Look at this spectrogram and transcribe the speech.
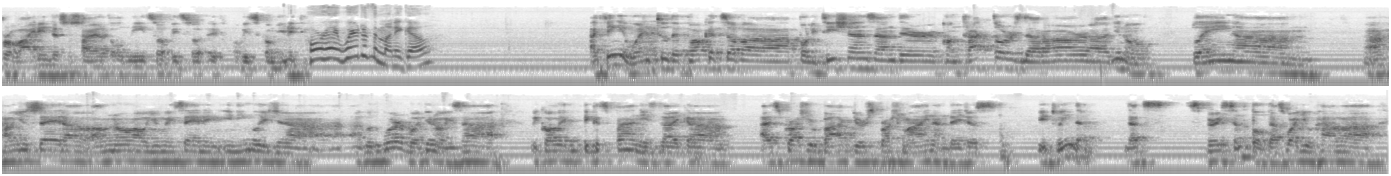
providing the societal needs of its of its community. Jorge, where did the money go? I think it went to the pockets of uh, politicians and their contractors that are, uh, you know, playing. Um, uh, how you say it, uh, I don't know how you may say it in, in English, uh, a good word, but you know, it's uh, we call it pick span. It's like uh, I scratch your back, you scratch mine, and they just between them. That's it's very simple. That's why you have uh,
